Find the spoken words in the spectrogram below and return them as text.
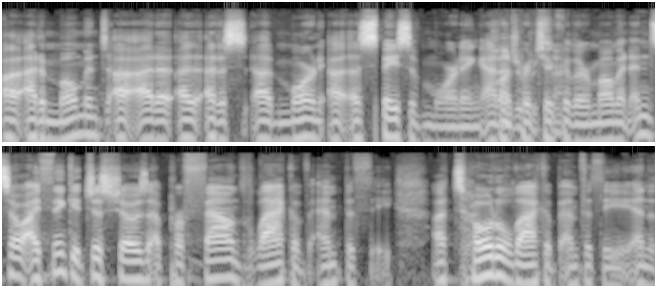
uh, at a moment, uh, at a at a, s- a morning, a, a space of mourning at a 100%. particular moment, and so I think it just shows a profound lack of empathy, a total lack of empathy, and a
